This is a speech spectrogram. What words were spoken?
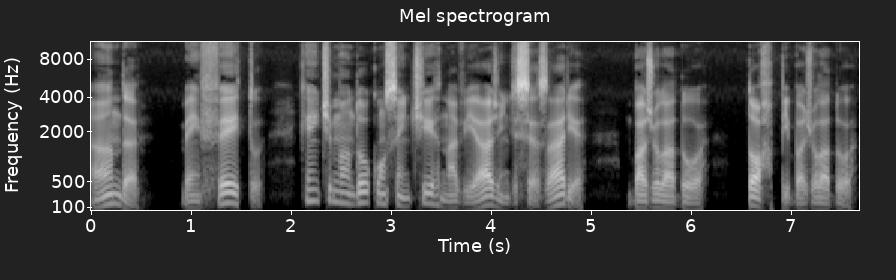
Anda, bem feito, quem te mandou consentir na viagem de Cesária? Bajulador, torpe bajulador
